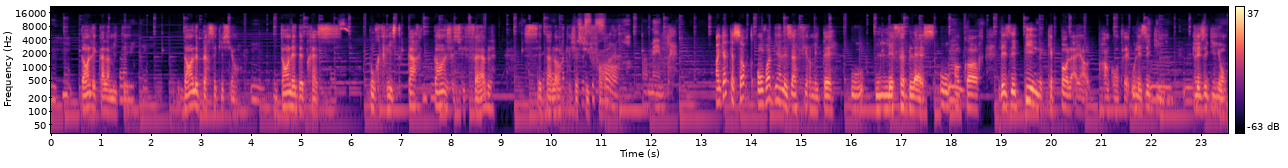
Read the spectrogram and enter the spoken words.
mhm. dans les calamités, dans les persécutions, mhm. dans les détresses, pour Christ. Car mhm. quand je suis faible, c'est alors que je, suis, fort. Amen. En quelque sorte, on voit bien les infirmités ou les faiblesses ou mm. encore les épines que Paul a rencontrées ou les aiguilles, mm, mm. les aiguillons.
